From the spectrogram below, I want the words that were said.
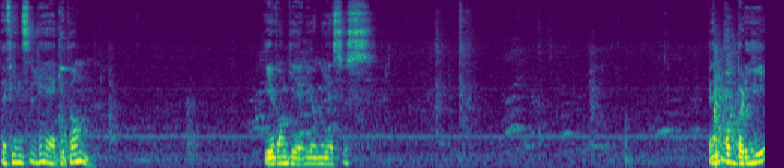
Det fins legedom i evangeliet om Jesus. Men å bli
